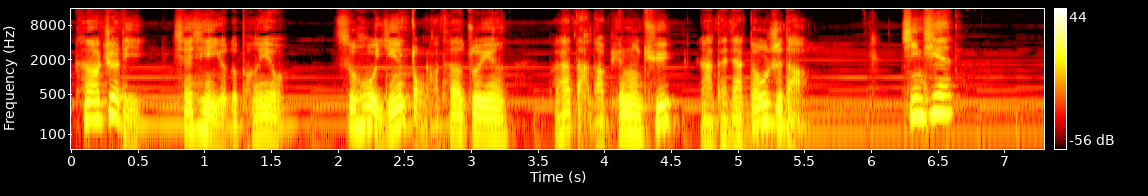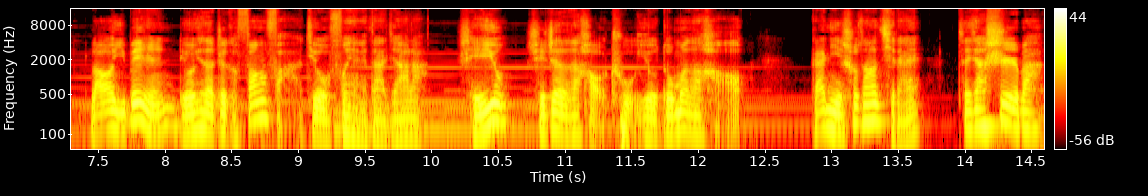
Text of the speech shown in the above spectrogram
看到这里，相信有的朋友似乎已经懂了它的作用，把它打到评论区，让大家都知道。今天老一辈人留下的这个方法就分享给大家了，谁用谁知道它的好处有多么的好，赶紧收藏起来，在家试试吧。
